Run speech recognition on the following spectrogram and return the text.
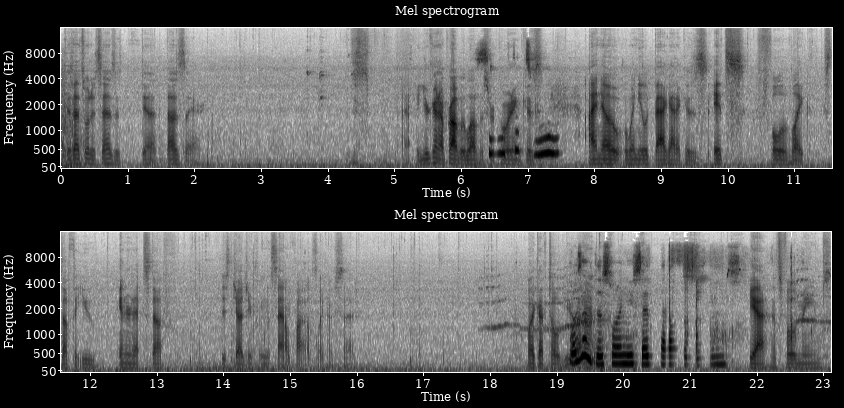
Because that's what it says. It yeah, it does there. Just, uh, you're gonna probably love this recording because. I know when you look back at it, because it's full of like stuff that you internet stuff. Just judging from the sound files, like I've said. Like I've told you. Wasn't this one you said had all the memes? Yeah, that's full of memes.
